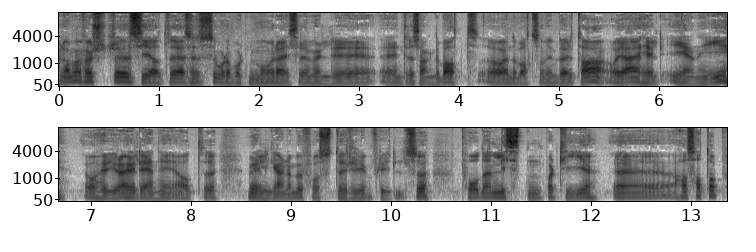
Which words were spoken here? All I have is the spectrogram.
La meg først eh, si at jeg syns Ola Borten Moe reiser en veldig eh, interessant debatt, og en debatt som vi bør ta. Og jeg er helt enig i, og Høyre er helt enig i, at eh, velgerne bør få større innflytelse på den listen partiet eh, har satt opp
